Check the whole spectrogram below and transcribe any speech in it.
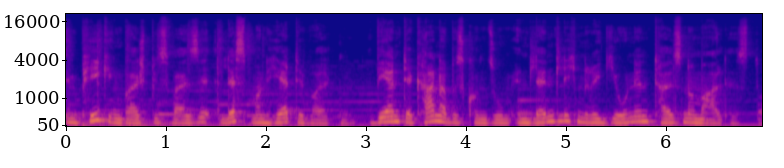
In Peking beispielsweise lässt man Härte walten, während der Cannabiskonsum in ländlichen Regionen teils normal ist.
